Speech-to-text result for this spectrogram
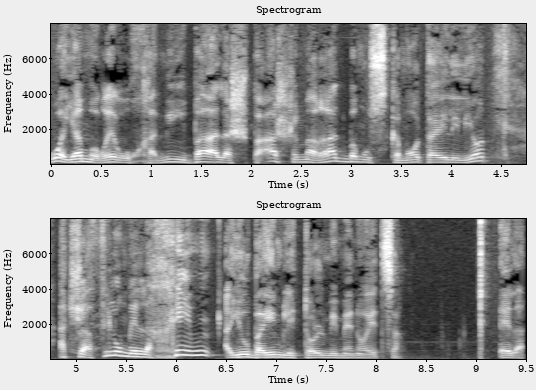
הוא היה מורה רוחני, בעל השפעה שמרד במוסכמות האליליות, עד שאפילו מלכים היו באים ליטול ממנו עצה. אלא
